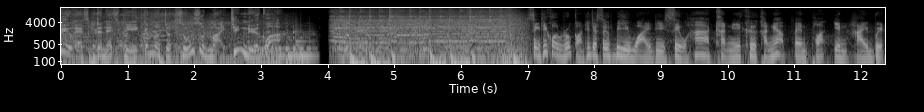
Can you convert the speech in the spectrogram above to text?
m u X The Next Peak กำหนดจุดสูงสุดใหม่ที่เหนือกว่า สิ่งที่ควรรู้ก่อนที่จะซื้อ BYD Seal 5 คันนี้คือคันนี้เป็น Plug-in Hybrid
